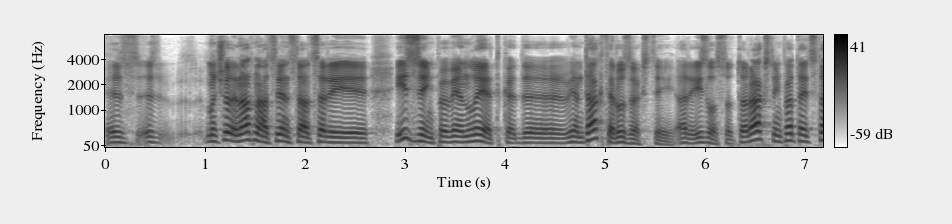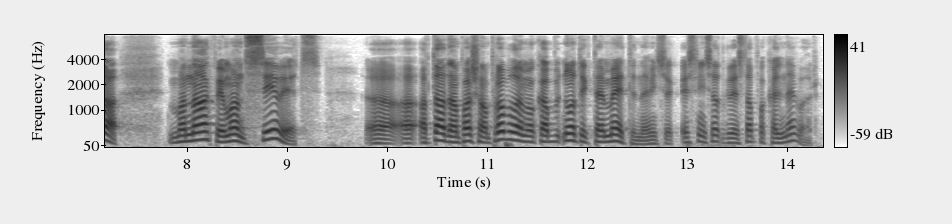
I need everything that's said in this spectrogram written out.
Es, es, man šodien atnāca viens tāds arī izziņš par vienu lietu, kad uh, viena doktora uzrakstīja, arī izlasot to rakstu. Viņa teica, tā, man nāk pie manas sievietes uh, ar tādām pašām problēmām, kā notika tajā meitenē. Viņa saka, es viņas atgriezt atpakaļ nevaru.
